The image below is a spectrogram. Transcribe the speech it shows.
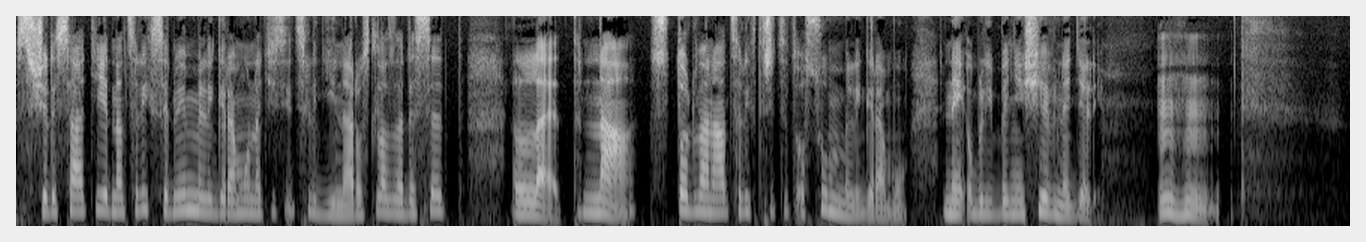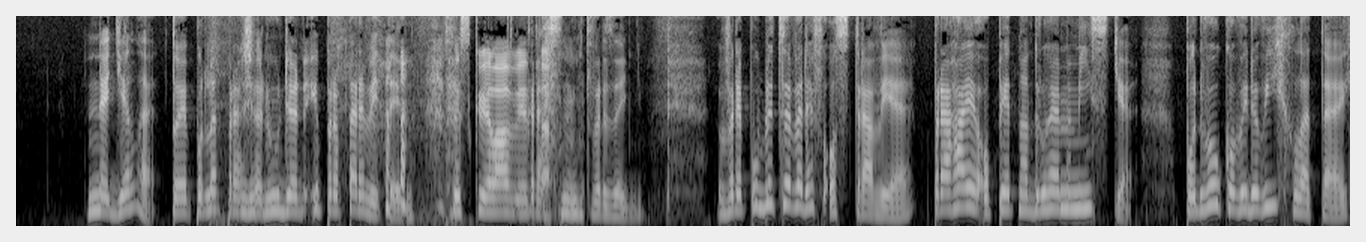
Z 61,7 mg na tisíc lidí narostla za 10 let na 112,38 mg. Nejoblíbenější je v neděli. Mm-hmm. Neděle, to je podle Pražanů den i pro pervitin. to je skvělá věta. Krásný tvrzení. V republice vede v Ostravě, Praha je opět na druhém místě. Po dvou covidových letech,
